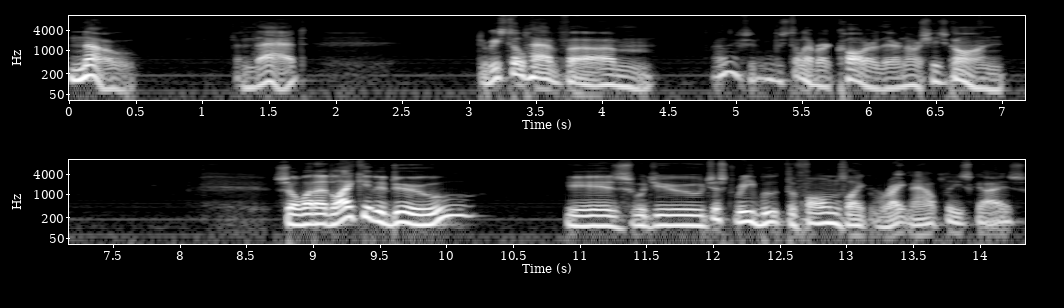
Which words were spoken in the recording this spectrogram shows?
know. And that. Do we still have. Um, I think we still have our caller there. No, she's gone. So, what I'd like you to do is would you just reboot the phones like right now, please, guys?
